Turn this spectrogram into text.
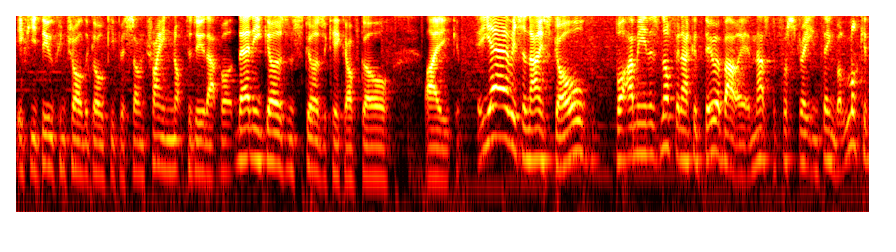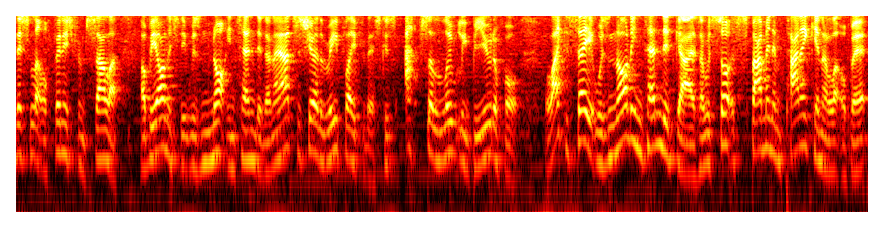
if you do control the goalkeeper, so I'm trying not to do that. But then he goes and scores a kickoff goal. Like, yeah, it's a nice goal, but I mean, there's nothing I could do about it, and that's the frustrating thing. But look at this little finish from Salah. I'll be honest, it was not intended, and I had to show the replay for this because absolutely beautiful. Like I say, it was not intended, guys. I was sort of spamming and panicking a little bit,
